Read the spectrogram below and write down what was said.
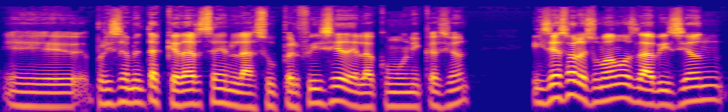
eh, precisamente a quedarse en la superficie de la comunicación. Y si a eso le sumamos la visión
